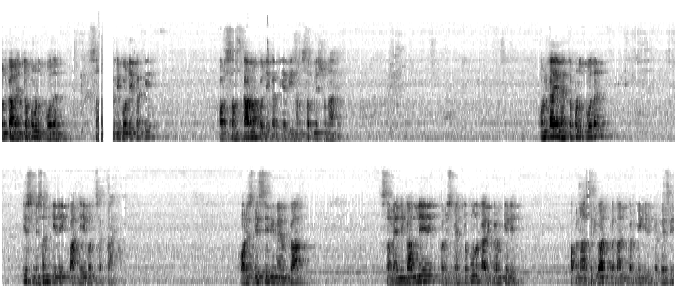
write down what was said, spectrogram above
उनका महत्वपूर्ण उद्बोधन संस्कृति को लेकर के और संस्कारों को लेकर के अभी हम सबने सुना है। उनका यह महत्वपूर्ण उद्बोधन इस मिशन के लिए एक पाथेय बन सकता है। और इस देश से भी मैं उनका समय निकालने और इस महत्वपूर्ण कार्यक्रम के लिए अपना आशीर्वाद प्रदान करने के लिए हृदय से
